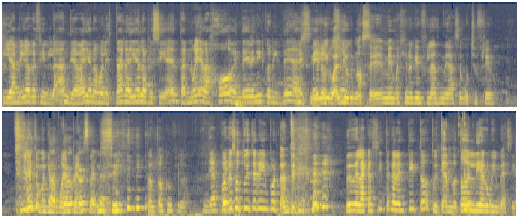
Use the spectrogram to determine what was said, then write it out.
Y amigas de Finlandia, vayan a molestar ahí a la presidenta nueva, joven, debe venir con ideas. Sí, espero, no igual sé. yo no sé, me imagino que en Finlandia hace mucho frío. Como que no pueden pensar. congelado. Sí, están todos congelados. Ya, Por pues. eso Twitter es importante. Desde la casita calentito, tuiteando todo el día como imbécil.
